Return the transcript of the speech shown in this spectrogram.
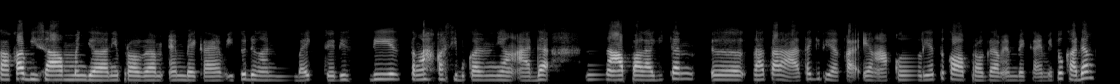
kakak bisa menjalani program MBKM itu dengan baik jadi di tengah kesibukan yang ada. Nah apalagi kan rata rata-rata gitu ya kak yang aku lihat tuh kalau program MBKM itu kadang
